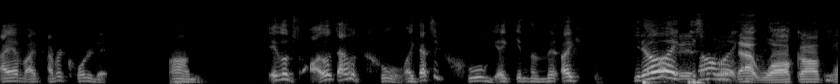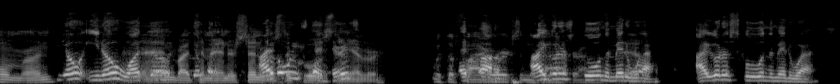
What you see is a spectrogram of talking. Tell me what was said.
I have like I recorded it. Um, it looks it looked that looked cool. Like that's a cool like in the mid like you know like you know cool. like that walk off home run you know you know what at though end by You know Tim what? Anderson I've was the always said coolest thing ever. with the uh, fireworks and the I go to school in the Yeah. Midwest. I go to school in the Midwest.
